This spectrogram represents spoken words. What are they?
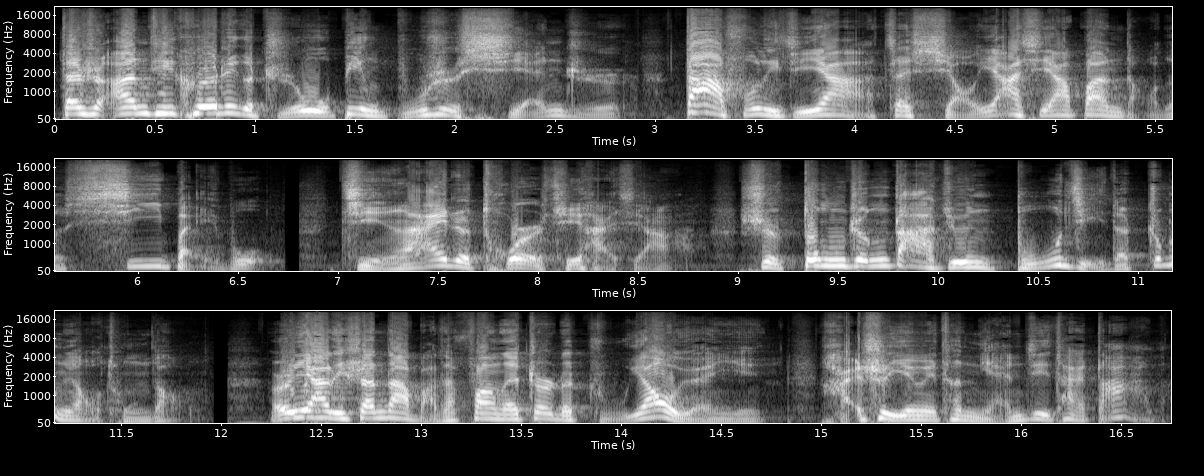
但是安提柯这个职务并不是闲职，大弗里吉亚在小亚细亚半岛的西北部，紧挨着土耳其海峡，是东征大军补给的重要通道。而亚历山大把他放在这儿的主要原因，还是因为他年纪太大了。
